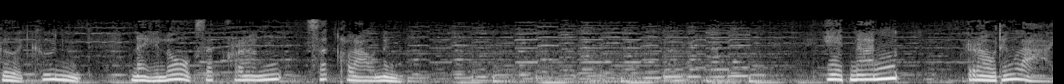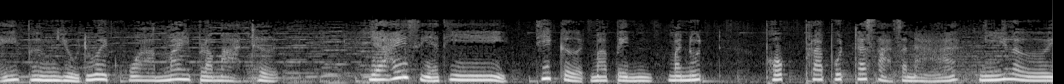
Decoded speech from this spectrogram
เกิดขึ้น ในโลกสักครั้งสักคราวหนึ่ง เหตุนั้น เราทั้งหลายพึงอยู่ด้วยความไม่ประมาทเถิด อย่าให้เสียทีที่เกิดมาเป็นมนุษย์ พบพระพุทธศาสนานี้เลย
